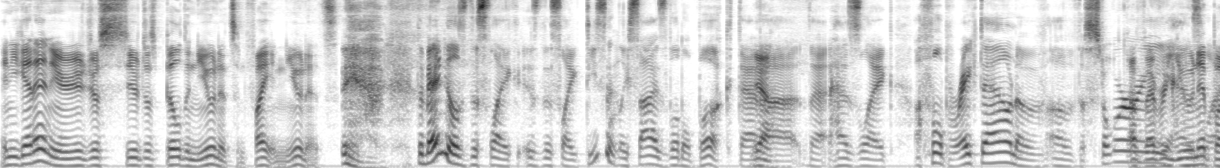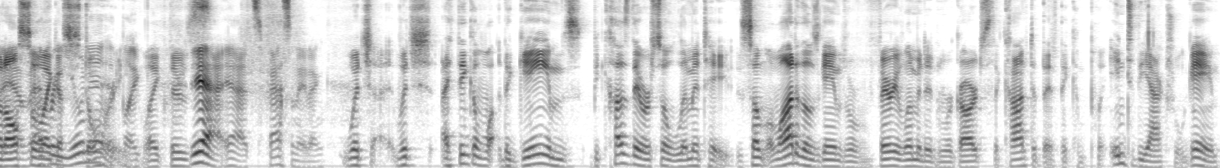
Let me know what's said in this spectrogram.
And you get in you're just you're just building units and fighting units. yeah the manual is this like is this like decently sized little book that Yeah. uh, that has like a full breakdown of of the story Of every unit, but also, like, a story. like, Like, there's- yeah yeah it's fascinating which which I think a lot, the games because they were so limited some a lot of those games were very limited in regards to the content that they could put into the actual game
